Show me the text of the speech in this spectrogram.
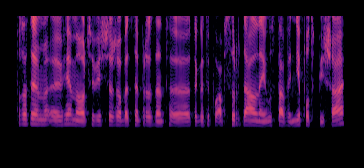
Poza tym y, wiemy oczywiście, że obecny prezydent y, tego typu absurdalnej ustawy nie podpisze.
